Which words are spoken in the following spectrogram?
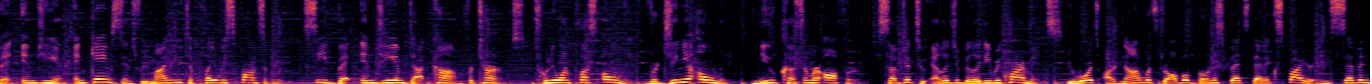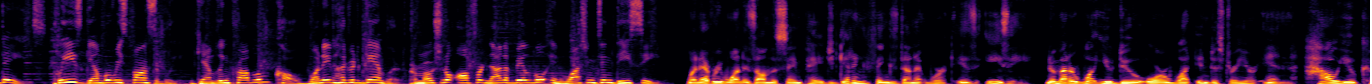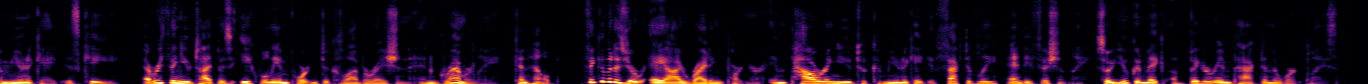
BetMGM and GameSense remind you to play responsibly. See BetMGM.com for terms. 21 plus only, Virginia only. New customer offer, subject to eligibility requirements. Rewards are non withdrawable bonus bets that expire in seven days. Please gamble responsibly. Gambling problem? Call 1 800 Gambler. Promotional offer not available in Washington, D.C. When everyone is on the same page, getting things done at work is easy. No matter what you do or what industry you're in, how you communicate is key. Everything you type is equally important to collaboration, and Grammarly can help. Think of it as your AI writing partner, empowering you to communicate effectively and efficiently so you can make a bigger impact in the workplace.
